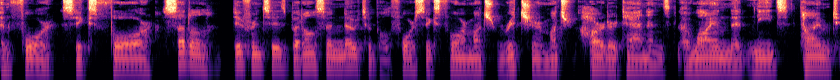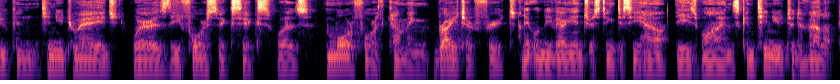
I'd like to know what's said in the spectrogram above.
and 464. Subtle differences, but also notable. 464, much richer, much harder tannins, a wine that needs time to continue to age, whereas the 466 was more forthcoming, brighter fruit. And it will be very interesting to see how these wines continue to develop.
